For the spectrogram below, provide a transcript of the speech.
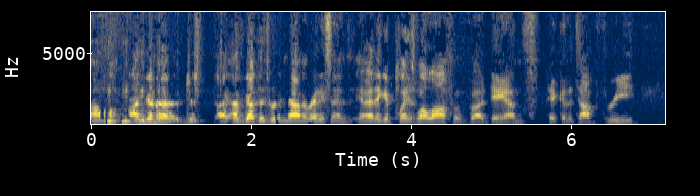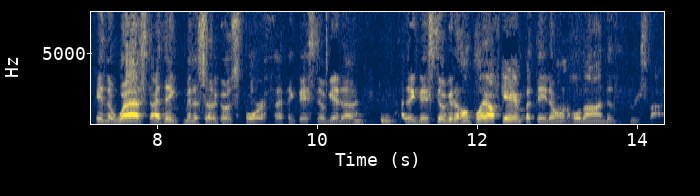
Um, I'm gonna just I, I've got this written down already, and, and I think it plays well off of uh, Dan's pick of the top three in the West. I think Minnesota goes fourth. I think they still get a I think they still get a home playoff game, but they don't hold on to the three spot.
